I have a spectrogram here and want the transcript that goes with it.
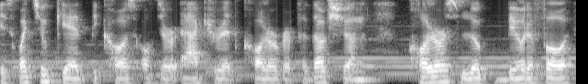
is what you get because of their accurate color reproduction. Colors look beautiful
